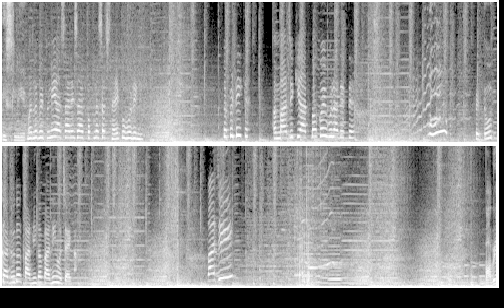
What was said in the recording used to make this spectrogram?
इसलिए। मतलब इतनी आसानी से आप अपना सच नहीं को बोलेंगे तो फिर ठीक है हम माँ जी की आत्मा को ही बुला देते हैं। फिर दूध का दूध और पानी का पानी हो जाएगा। माँ जी भाभी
